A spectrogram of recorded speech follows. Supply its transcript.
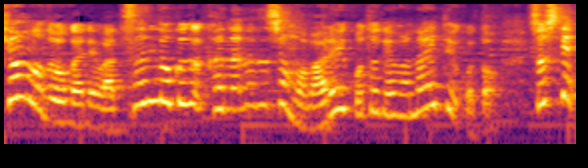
今日の動画では積んどくが必ずしも悪いことではないということ。そして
